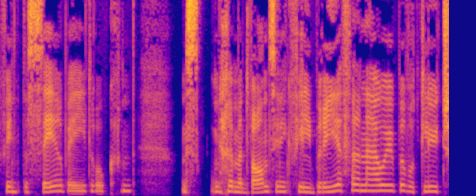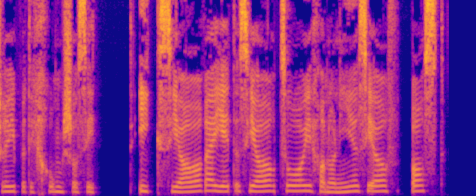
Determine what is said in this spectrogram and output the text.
Ich finde das sehr beeindruckend. Und es, wir kommen wahnsinnig viele Briefe auch über, wo die Leute schreiben, ich komme schon seit x Jahren jedes Jahr zu euch, ich habe noch nie ein Jahr verpasst.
